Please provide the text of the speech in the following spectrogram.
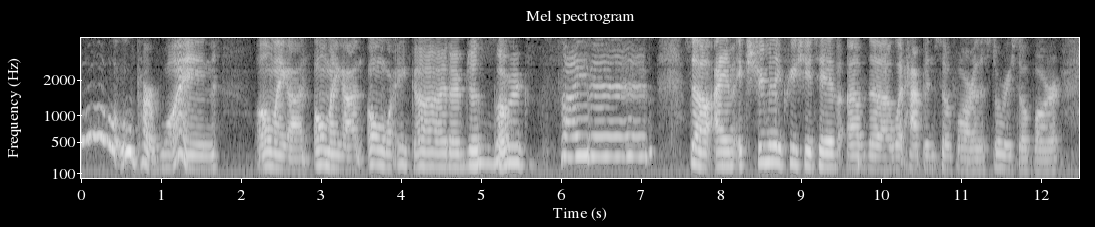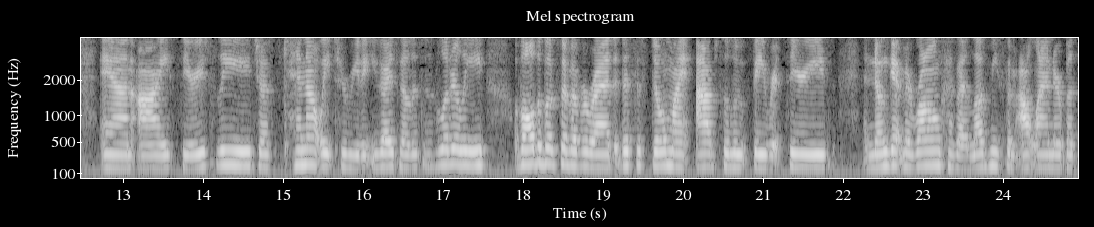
ooh, ooh part one. Oh my god. Oh my god. Oh my god. I'm just so excited. So I am extremely appreciative of the what happened so far, the story so far. And I seriously just cannot wait to read it. You guys know this is literally, of all the books I've ever read, this is still my absolute favorite series. And don't get me wrong, because I love me some Outlander, but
